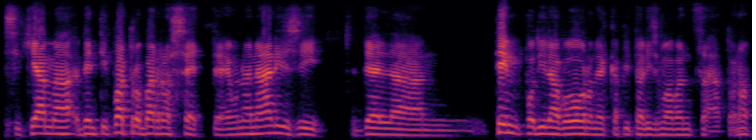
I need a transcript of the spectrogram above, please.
si chiama 24-7, è un'analisi del um, tempo di lavoro nel capitalismo avanzato. No?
